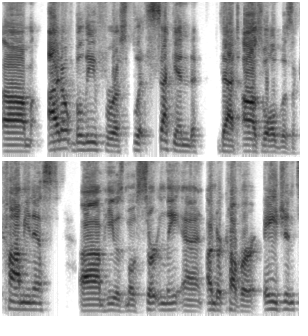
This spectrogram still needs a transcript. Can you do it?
um, I don't believe for a split second that Oswald was a communist. Um, he was most certainly an undercover agent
